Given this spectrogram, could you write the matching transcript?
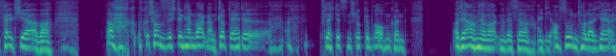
Feld hier, aber ach, schauen Sie sich den Herrn Wagner an. Ich glaube, der hätte äh, vielleicht jetzt einen Schluck gebrauchen können. Oh, der arme Herr Wagner, der ist ja eigentlich auch so ein toller Kerl.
